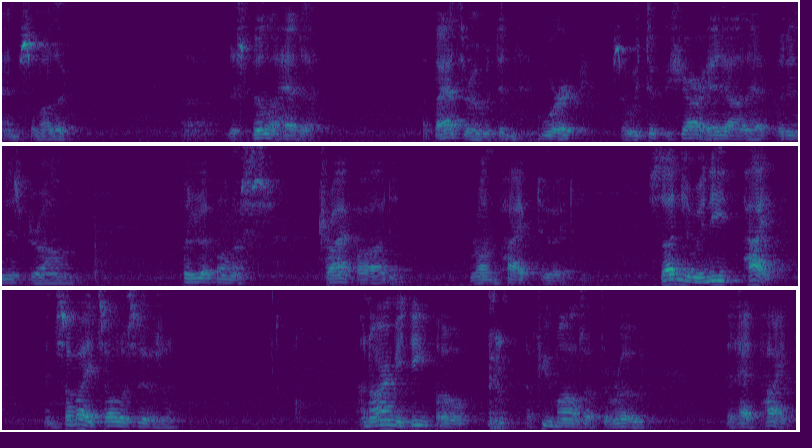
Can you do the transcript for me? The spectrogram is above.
and some other, uh, this villa had a, a bathroom that didn't work, so we took the shower head out of that, put in this drum, and put it up on a tripod and run pipe to it. Suddenly we need pipe, and somebody told us there was a, an army depot a few miles up the road that had pipe.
